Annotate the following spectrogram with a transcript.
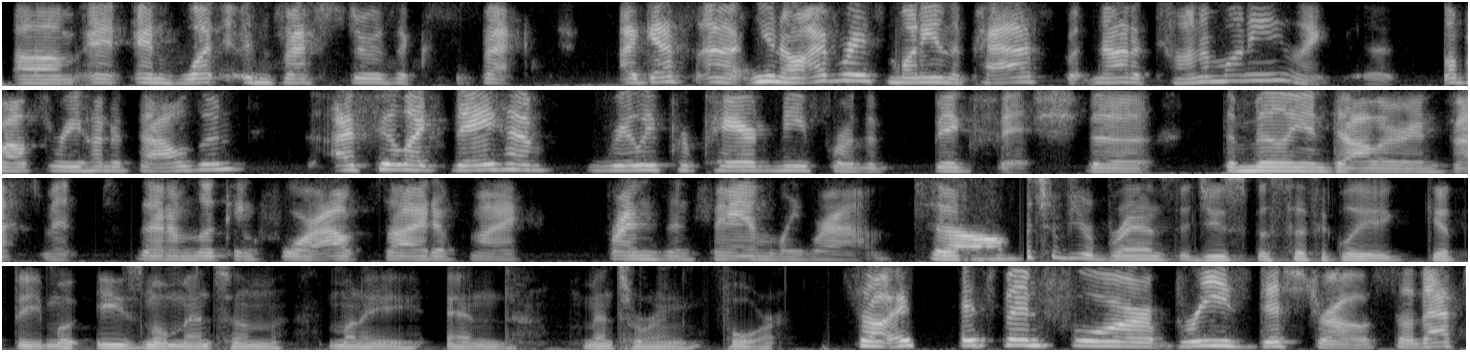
um, and, and, what investors expect. I guess uh, you know I've raised money in the past, but not a ton of money, like uh, about three hundred thousand. I feel like they have really prepared me for the big fish, the the million dollar investment that I'm looking for outside of my friends and family round. So, which of your brands did you specifically get the Eaze Momentum money and mentoring for? So it's it's been for Breeze Distro. So that's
